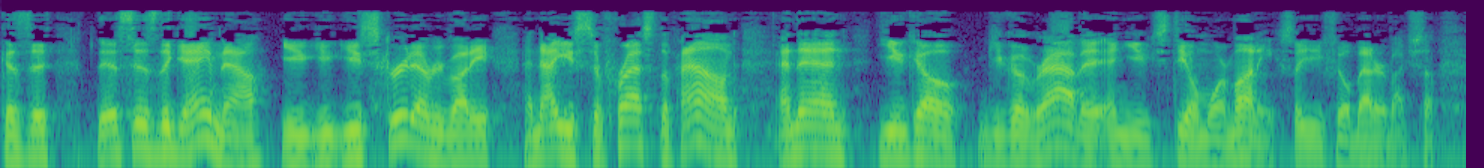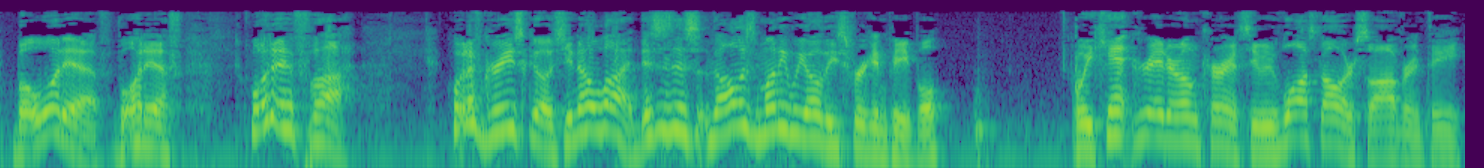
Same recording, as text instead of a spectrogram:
because this, is the game now. You, you you screwed everybody, and now you suppress the pound, and then you go you go grab it and you steal more money, so you feel better about yourself. But what if what if what if uh, what if Greece goes? You know what? This is this, all this money we owe these freaking people. We can't create our own currency. We've lost all our sovereignty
